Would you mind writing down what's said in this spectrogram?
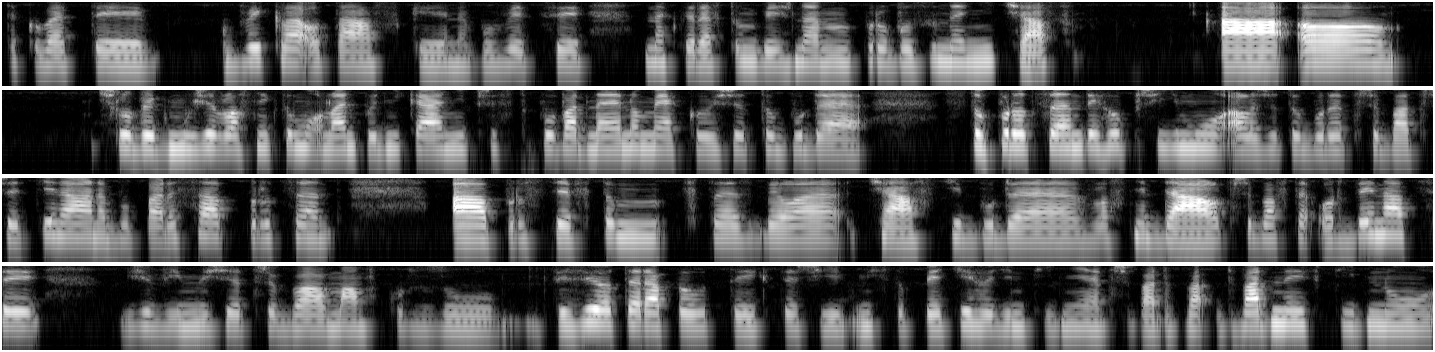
takové ty obvyklé otázky nebo věci, na které v tom běžném provozu není čas. A uh, člověk může vlastně k tomu online podnikání přistupovat nejenom jako, že to bude 100% jeho příjmu, ale že to bude třeba třetina nebo 50% a prostě v, tom, v té zbylé části bude vlastně dál třeba v té ordinaci, takže vím, že třeba mám v kurzu fyzioterapeuty, kteří místo pěti hodin týdně, třeba dva, dva dny v týdnu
